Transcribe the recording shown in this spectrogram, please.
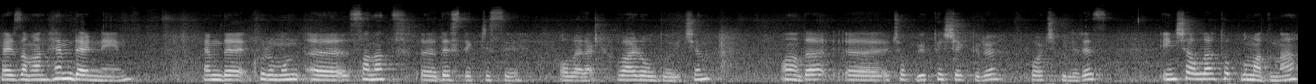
her zaman hem derneğin hem de kurumun e, sanat e, destekçisi olarak var olduğu için ona da e, çok büyük teşekkürü borç biliriz. İnşallah toplum adına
